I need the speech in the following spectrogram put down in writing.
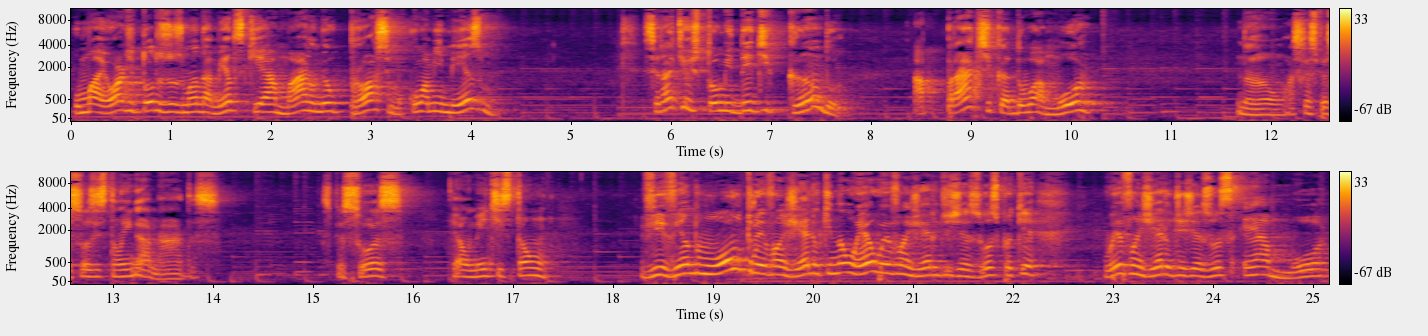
o maior de todos os mandamentos, que é amar o meu próximo como a mim mesmo? Será que eu estou me dedicando à prática do amor? Não, acho que as pessoas estão enganadas. As pessoas realmente estão vivendo um outro evangelho que não é o evangelho de Jesus, porque o evangelho de Jesus é amor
